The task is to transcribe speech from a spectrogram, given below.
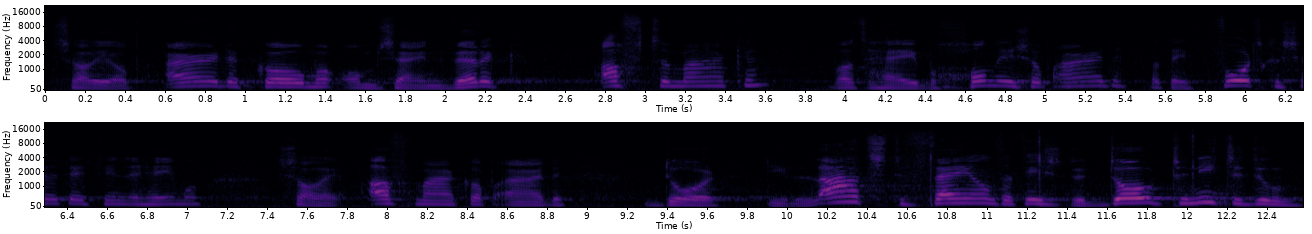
zal hij op aarde komen om zijn werk af te maken. Wat hij begonnen is op aarde, wat hij voortgezet heeft in de hemel, zal hij afmaken op aarde door die laatste vijand, dat is de dood, te niet te doen.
